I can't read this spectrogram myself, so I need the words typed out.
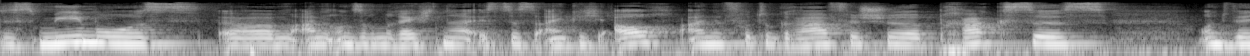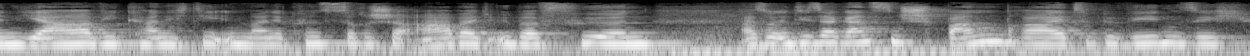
des Memos ähm, an unserem Rechner, ist das eigentlich auch eine fotografische Praxis? Und wenn ja, wie kann ich die in meine künstlerische Arbeit überführen? Also in dieser ganzen Spannbreite bewegen sich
